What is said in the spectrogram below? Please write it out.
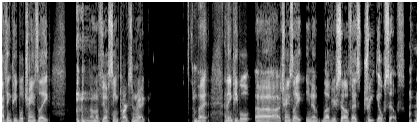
i think people translate i don't know if y'all seen parks and rec but i think people uh translate you know love yourself as treat yourself.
